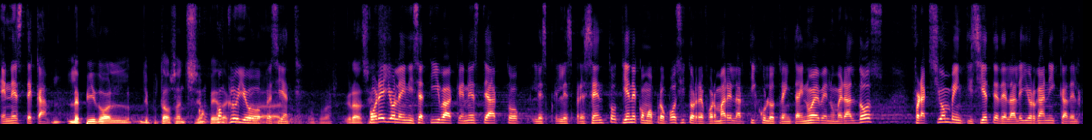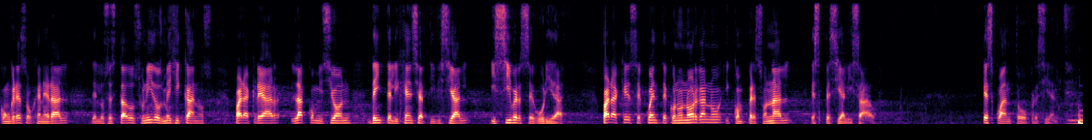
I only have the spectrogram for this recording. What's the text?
en este campo. Le pido al diputado Sánchez Concluyo, presidente. Gracias. Por ello, la iniciativa que en este acto les, les presento tiene como propósito reformar el artículo 39, numeral 2, fracción 27 de la Ley Orgánica del Congreso General de los Estados Unidos Mexicanos para crear la Comisión de Inteligencia Artificial y Ciberseguridad, para que se cuente con un órgano y con personal especializado. Es cuanto, presidente.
